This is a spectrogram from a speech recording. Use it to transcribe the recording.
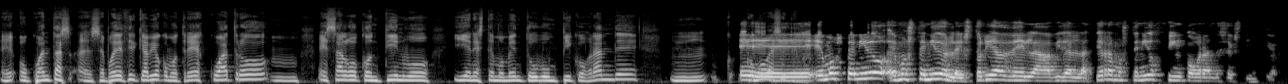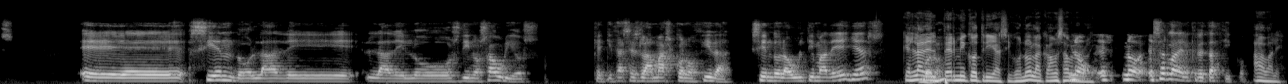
Eh, ¿O cuántas? eh, se puede decir que ha habido como tres, cuatro, mm, es algo continuo y en este momento hubo un pico grande. Mm, hemos, tenido, hemos tenido en la historia de la vida en la Tierra, hemos tenido cinco grandes extinciones. Eh, siendo la de, la de los dinosaurios, que quizás es la más conocida, siendo la última de ellas. Que es la bueno. del Pérmico Triásico, ¿no? La que vamos a hablar No, es- no, esa es la del Cretácico. Ah, vale.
